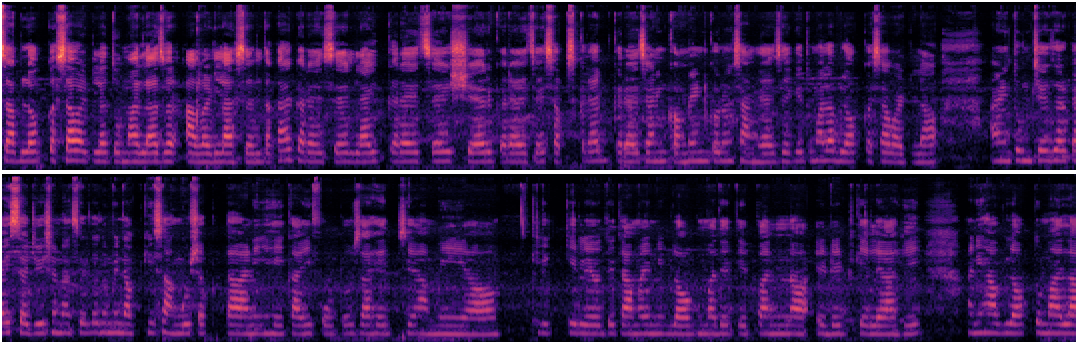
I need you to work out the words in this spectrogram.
आजचा ब्लॉग कसा वाटला तुम्हाला? जर आवडला असेल तर काय करायचं आहे लाईक करायचं आहे शेअर करायचं आहे सबस्क्राईब करायचं आहे आणि कमेंट करून सांगायचं आहे की तुम्हाला ब्लॉग कसा वाटला? आणि तुमचे जर काही सजेशन असेल तर तुम्ही नक्की सांगू शकता. आणि हे काही फोटोज आहेत जे आम्ही क्लिक केले होते. त्यामुळे मी ब्लॉगमध्ये ते पण एडिट केले आहे. आणि हा ब्लॉग तुम्हाला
